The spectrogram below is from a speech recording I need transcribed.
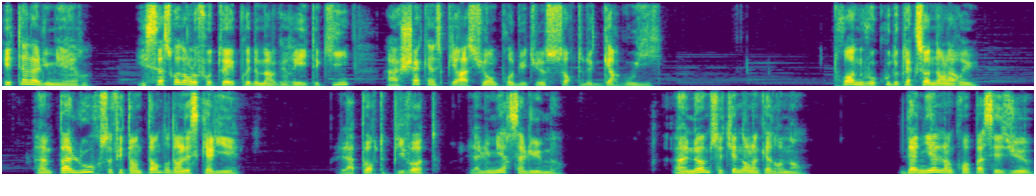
éteint la lumière et s'assoit dans le fauteuil près de Marguerite qui, à chaque inspiration, produit une sorte de gargouillis. Trois nouveaux coups de klaxon dans la rue. Un pas lourd se fait entendre dans l'escalier. La porte pivote, la lumière s'allume. Un homme se tient dans l'encadrement. Daniel n'en croit pas ses yeux.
